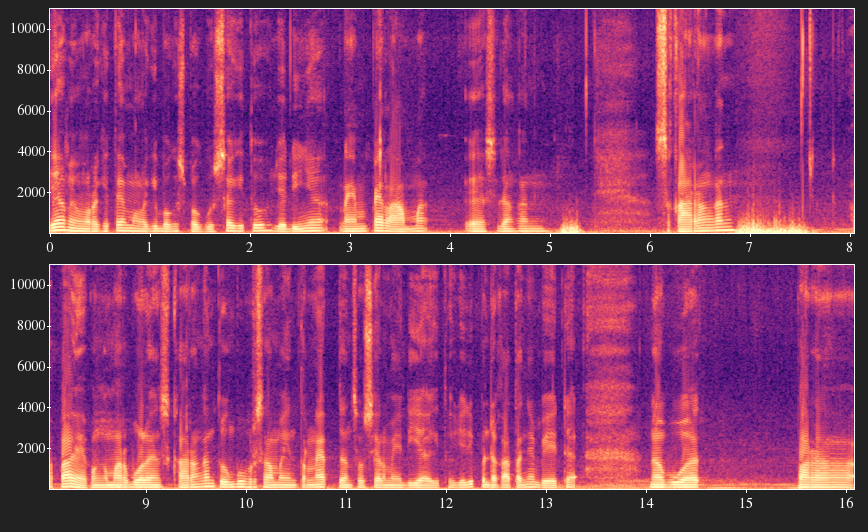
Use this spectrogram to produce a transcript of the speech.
ya memori kita emang lagi bagus-bagusnya gitu jadinya nempel lama. Ya sedangkan sekarang kan apa ya penggemar bola yang sekarang kan tumbuh bersama internet dan sosial media gitu jadi pendekatannya beda. Nah buat para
